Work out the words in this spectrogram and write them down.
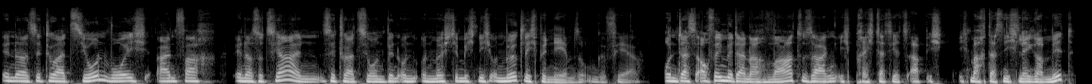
in einer Situation, wo ich einfach in einer sozialen Situation bin und, und möchte mich nicht unmöglich benehmen, so ungefähr. Und das auch wenn mir danach war, zu sagen, ich breche das jetzt ab, ich, ich mache das nicht länger mit,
